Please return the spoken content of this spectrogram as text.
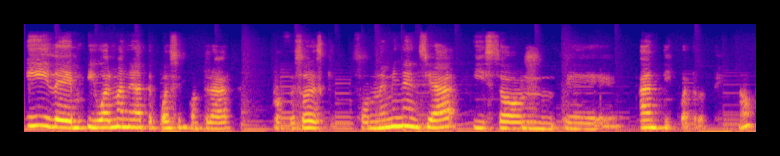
Y de igual manera te puedes encontrar profesores que son eminencia y son eh, anti 4T, ¿no?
